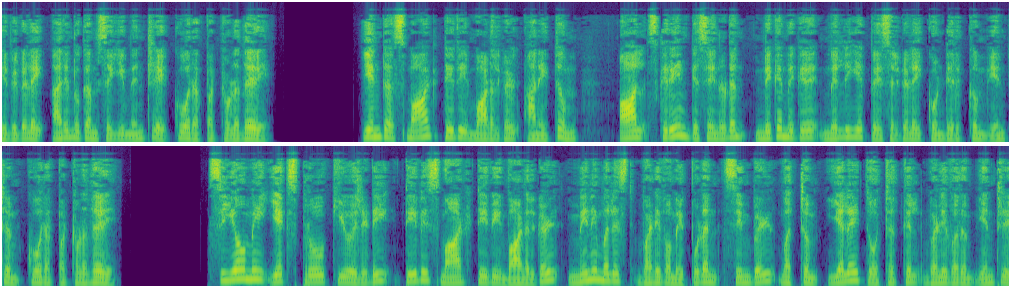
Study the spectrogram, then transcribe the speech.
டிவிகளை அறிமுகம் செய்யும் என்று கூறப்பட்டுள்ளது. இந்த ஸ்மார்ட் டிவி மாடல்கள் அனைத்தும் ஆல் ஸ்கிரீன் டிசைனுடன் மிக மிக மெல்லிய பேசல்களை கொண்டிருக்கும் என்றும் கூறப்பட்டுள்ளது. Xiaomi X pro QLED TV smart TV மாடல்கள் மினிமலிஸ்ட் வடிவமைப்புடன் சிம்பிள் மற்றும் எலை தோற்றத்தில் வெளிவரும் என்று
